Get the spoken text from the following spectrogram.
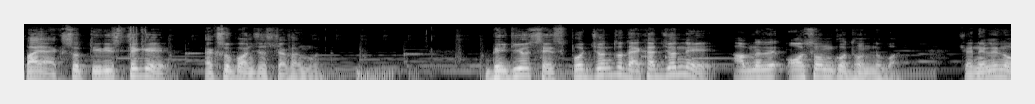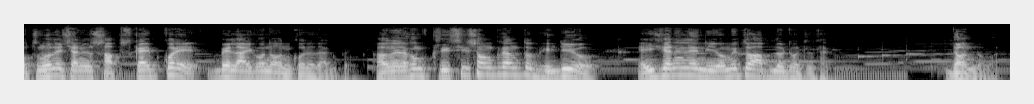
প্রায় একশো তিরিশ থেকে একশো পঞ্চাশ টাকার মধ্যে। ভিডিও শেষ পর্যন্ত দেখার জন্যে আপনাদের অসংখ্য ধন্যবাদ। চ্যানেলে নতুন হলে চ্যানেল সাবস্ক্রাইব করে বেল আইকন অন করে রাখবেন। কারণ এরকম কৃষি সংক্রান্ত ভিডিও এই চ্যানেলে নিয়মিত আপলোড হতে থাকে। ধন্যবাদ।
